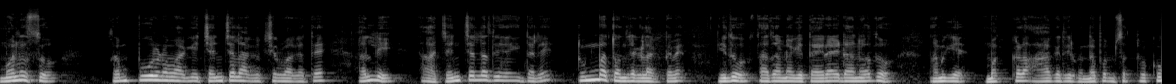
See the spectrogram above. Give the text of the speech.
ಮನಸ್ಸು ಸಂಪೂರ್ಣವಾಗಿ ಚಂಚಲ ಆಗಕ್ಕೆ ಶುರುವಾಗುತ್ತೆ. ಅಲ್ಲಿ ಆ ಚಂಚಲದಿಂದಲೇ ತುಂಬ ತೊಂದರೆಗಳಾಗ್ತವೆ. ಇದು ಸಾಧಾರಣವಾಗಿ ಥೈರಾಯ್ಡ್ ಅನ್ನೋದು ನಮಗೆ ಮಕ್ಕಳ ಆಗದಿರುವ ನಪುಂಸತ್ವಕ್ಕೂ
